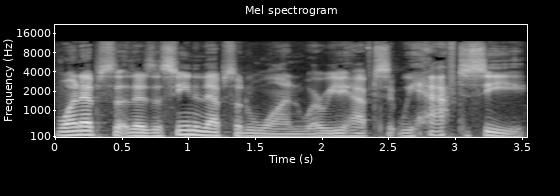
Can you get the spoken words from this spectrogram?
one episode. There's a scene in episode one where we have to we have to see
